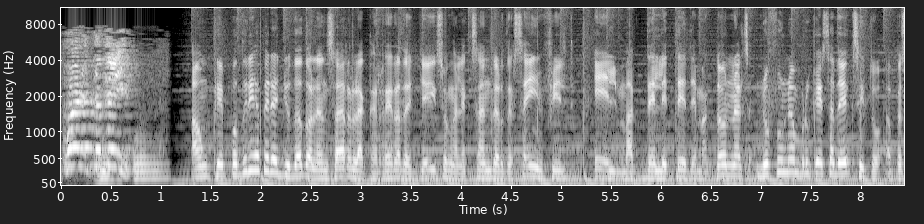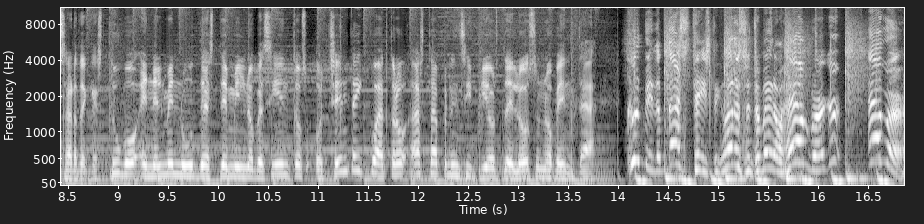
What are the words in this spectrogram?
where's the meat? Aunque podría haber ayudado a lanzar la carrera de Jason Alexander de Seinfeld, el McDLT de McDonald's no fue una hamburguesa de éxito, a pesar de que estuvo en el menú desde 1984 hasta principios de los 90. Could be the best tasting lettuce and tomato hamburger ever.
